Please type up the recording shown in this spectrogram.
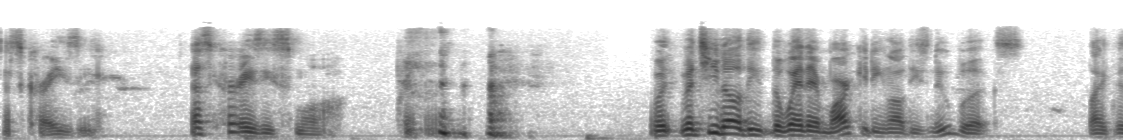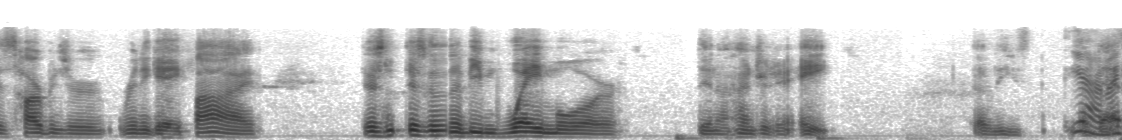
That's crazy. That's crazy small print but, but you know the the way they're marketing all these new books, like this Harbinger Renegade Five, there's there's going to be way more than 108 of these. Yeah, of and I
